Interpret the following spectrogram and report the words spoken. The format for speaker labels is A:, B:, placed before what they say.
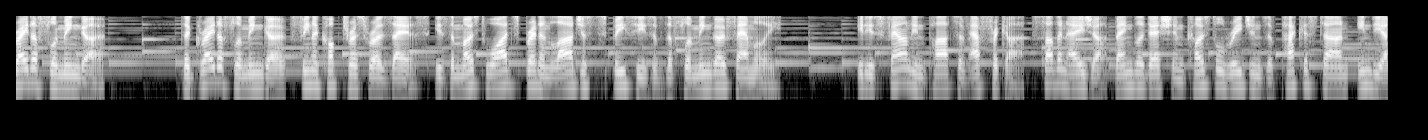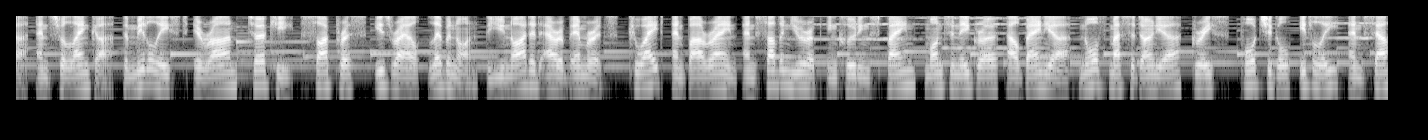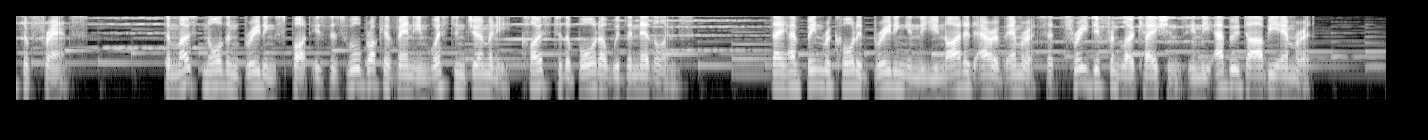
A: Greater flamingo. The greater flamingo, Phoenicopterus roseus, is the most widespread and largest species of the flamingo family. It is found in parts of Africa, southern Asia, Bangladesh and coastal regions of Pakistan, India, and Sri Lanka, the Middle East, Iran, Turkey, Cyprus, Israel, Lebanon, the United Arab Emirates, Kuwait, and Bahrain, and southern Europe including Spain, Montenegro, Albania, North Macedonia, Greece, Portugal, Italy, and south of France. The most northern breeding spot is the Zwillbrocker Venn in western Germany, close to the border with the Netherlands. They have been recorded breeding in the United Arab Emirates at three different locations in the Abu Dhabi Emirate.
